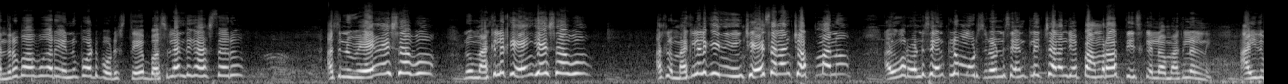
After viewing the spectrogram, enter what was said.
చంద్రబాబు గారు ఎన్నిపోటు పొడిస్తే బస్సులు ఎందుకు వేస్తారు? అసలు నువ్వేం వేసావు? నువ్వు మహిళకి ఏం చేసావు? అసలు మహిళలకి నేను చేశానని చెప్పమను. అదిగో రెండు సెంట్లు మూడు రెండు సెంట్లు ఇచ్చానని చెప్పి అమరావతి తీసుకెళ్ళావు మహిళల్ని. ఐదు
